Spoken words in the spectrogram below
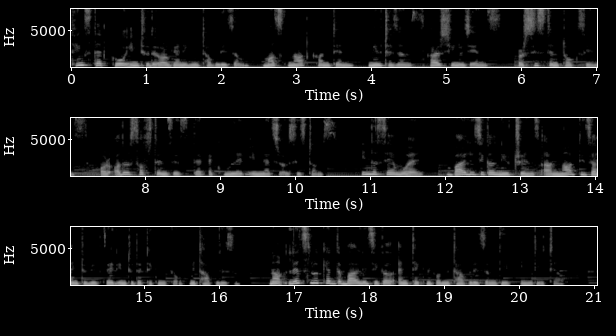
Things that go into the organic metabolism must not contain mutagens, carcinogens, persistent toxins, or other substances that accumulate in natural systems. In the same way, biological nutrients are not designed to be fed into the technical metabolism. Now, let's look at the biological and technical metabolism deep in detail.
